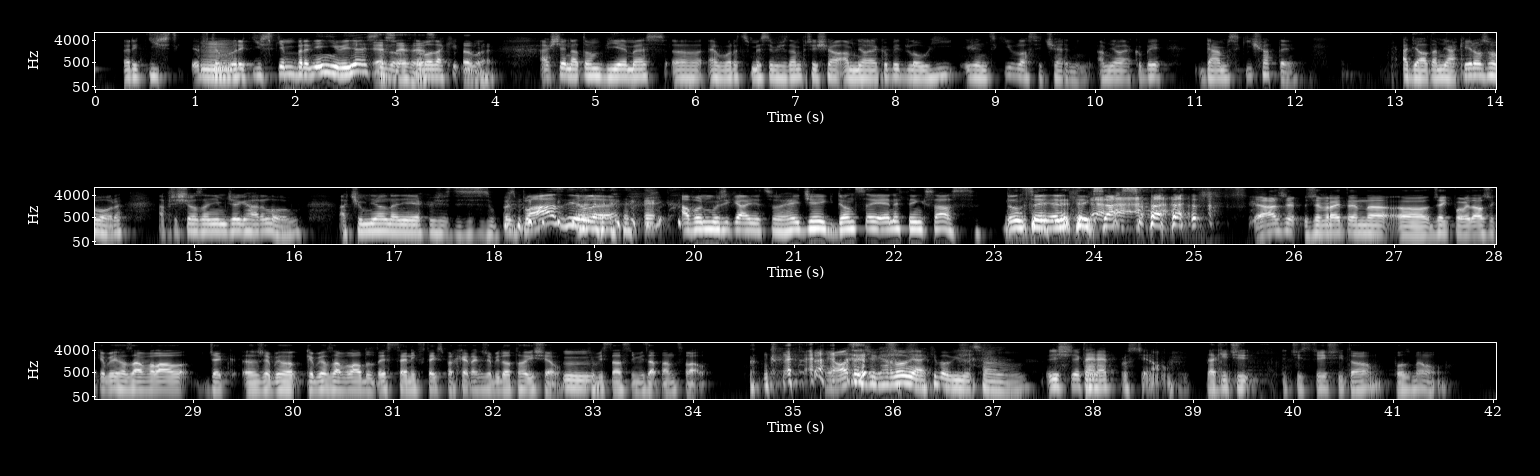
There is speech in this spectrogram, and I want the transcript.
v tom mm. rytířském brnění, viděli jste yes, to? Yes, to bylo taky Dobré. A ještě na tom VMS uh, eh, Awards, myslím, že tam přišel a měl jakoby dlouhý ženský vlasy černý a měl jakoby dámský šaty. A dělal tam nějaký rozhovor a přišel za ním Jack Harlow a čuměl na něj, jako, že ty jsi se úplně zbláznil, ne? A on mu říká něco, hey Jake, don't say anything sus. Don't say anything sus. Ja, že, že vraj ten uh, Jake povedal, že keby ho zavolal Jack, že by ho, keby ho zavolal do tej scény v tej sprche, takže by do toho išiel. Mm. Že by sa s nimi zatancoval jo, ten Jack Harlow mě jaký baví docela, no. Když jako... To je rap prostě, no. Taky či, čistější to pozmelou.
